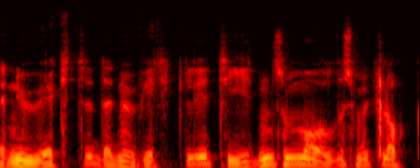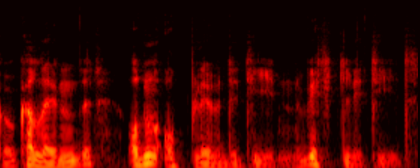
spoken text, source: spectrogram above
Den uekte, den uvirkelige tiden som måles med klokke og kalender, og den opplevde tiden, virkelig tid.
